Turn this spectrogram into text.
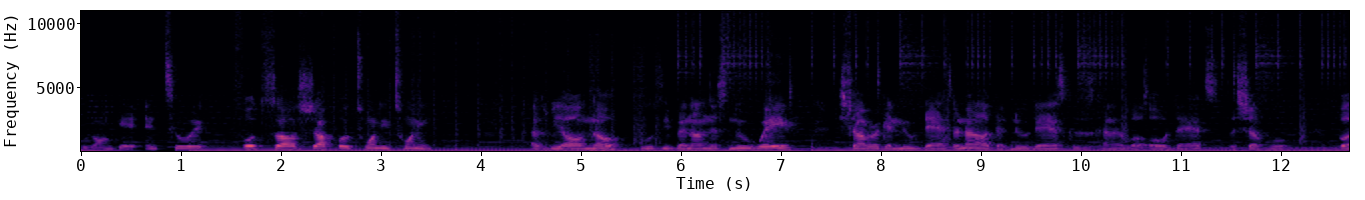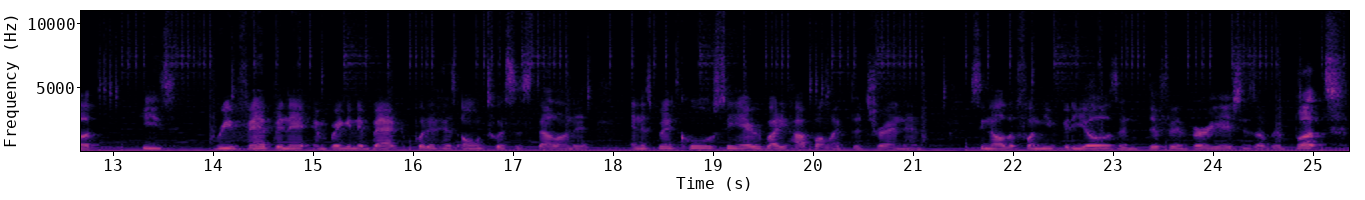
we're gonna get into it. Futsal Shuffle 2020. As we all know, Uzi been on this new wave. He's trying to work a new dance, or not like a new dance, because it's kind of an old dance, the shuffle, but he's revamping it and bringing it back, putting his own twisted style on it and it's been cool seeing everybody hop on like the trend and seeing all the funny videos and different variations of it but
